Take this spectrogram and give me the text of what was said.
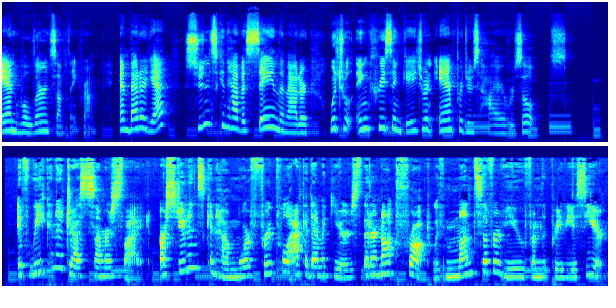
and will learn something from. And better yet, students can have a say in the matter, which will increase engagement and produce higher results. If we can address summer slide, our students can have more fruitful academic years that are not fraught with months of review from the previous year.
